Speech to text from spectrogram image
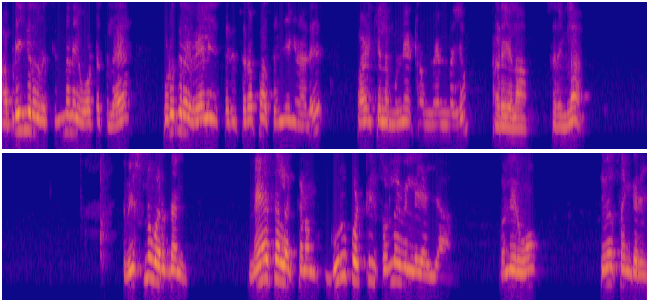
அப்படிங்கிற ஒரு சிந்தனை ஓட்டத்தில் கொடுக்குற வேலையை சரி சிறப்பாக செஞ்சீங்கனாலே வாழ்க்கையில் முன்னேற்றம் மேன்மையும் அடையலாம். சரிங்களா? விஷ்ணுவர்தன் மேச லக்கணம் குரு பற்றி சொல்லவில்லை ஐயா. சொல்லிடுவோம் சிவசங்கரி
